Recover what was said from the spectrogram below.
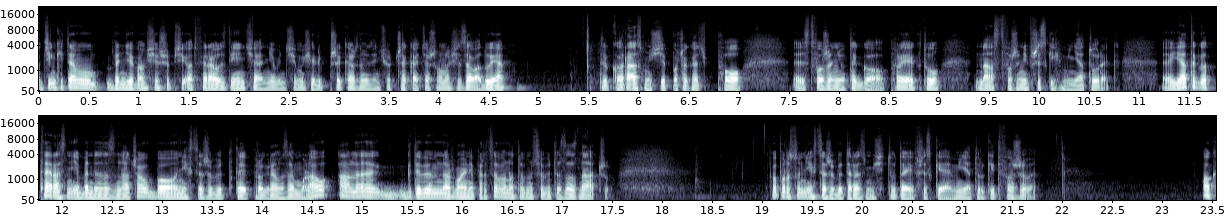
Dzięki temu będzie Wam się szybciej otwierały zdjęcia, nie będziecie musieli przy każdym zdjęciu czekać, aż ono się załaduje. Tylko raz musicie poczekać po e, stworzeniu tego projektu na stworzenie wszystkich miniaturek. E, ja tego teraz nie będę zaznaczał, bo nie chcę, żeby tutaj program zamulał, ale gdybym normalnie pracował, no to bym sobie to zaznaczył. Po prostu nie chcę, żeby teraz mi się tutaj wszystkie miniaturki tworzyły. Ok,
